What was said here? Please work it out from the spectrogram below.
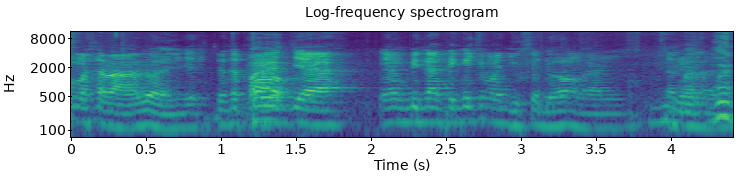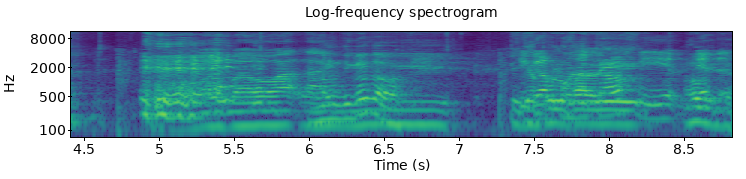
masa lalu anjir. Tetap Kalau- aja. Yang bintang tiga cuma Juve doang kan. Gimana? Wan, bawa lagi. Bintang tiga tuh apa? 30 kali. trofi. Oh, Dia- gitu.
